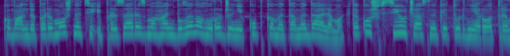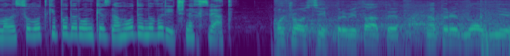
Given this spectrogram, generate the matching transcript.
Команда переможниці і призери змагань були нагороджені кубками та медалями. Також всі учасники турніру отримали солодкі подарунки з нагоди новорічних свят. Хочу всіх привітати напередодні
